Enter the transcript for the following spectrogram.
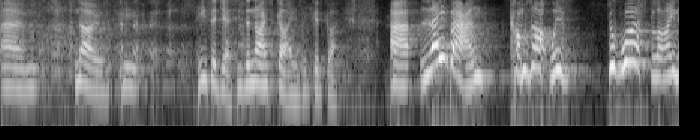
Um, no, he, he said yes. He's a nice guy, he's a good guy. Uh, Laban comes up with the worst line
